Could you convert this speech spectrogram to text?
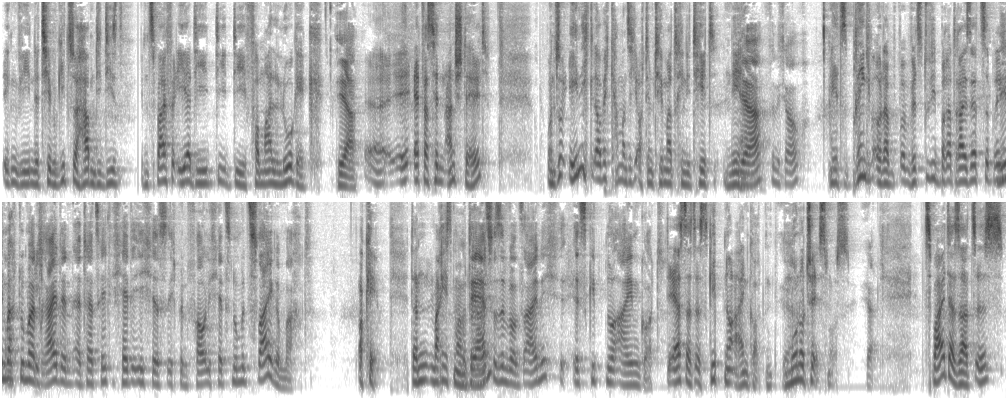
irgendwie eine Theologie zu haben, die, die im Zweifel eher die, die, die formale Logik ja. äh, etwas hinten anstellt. Und so ähnlich, glaube ich, kann man sich auch dem Thema Trinität nähern. Ja, finde ich auch. Jetzt bring ich, oder willst du die drei Sätze bringen? Nee, mach du mal drei, denn äh, tatsächlich hätte ich es, ich bin faul, ich hätte es nur mit zwei gemacht. Okay, dann mache ich es mal mit Und der drei. erste sind wir uns einig, es gibt nur einen Gott. Der erste Satz, es gibt nur einen Gott. Monotheismus. Ja. Zweiter Satz ist,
